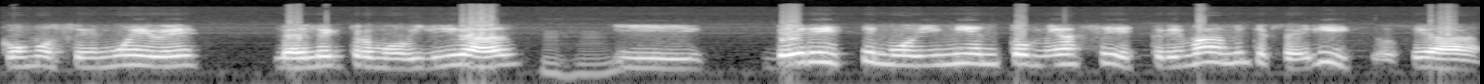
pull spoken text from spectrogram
cómo se mueve la electromovilidad y ver este movimiento me hace extremadamente feliz. O sea,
